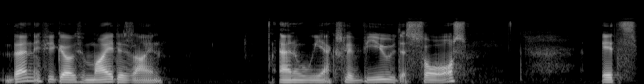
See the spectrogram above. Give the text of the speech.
Then if you go to my design and we actually view the source, it's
